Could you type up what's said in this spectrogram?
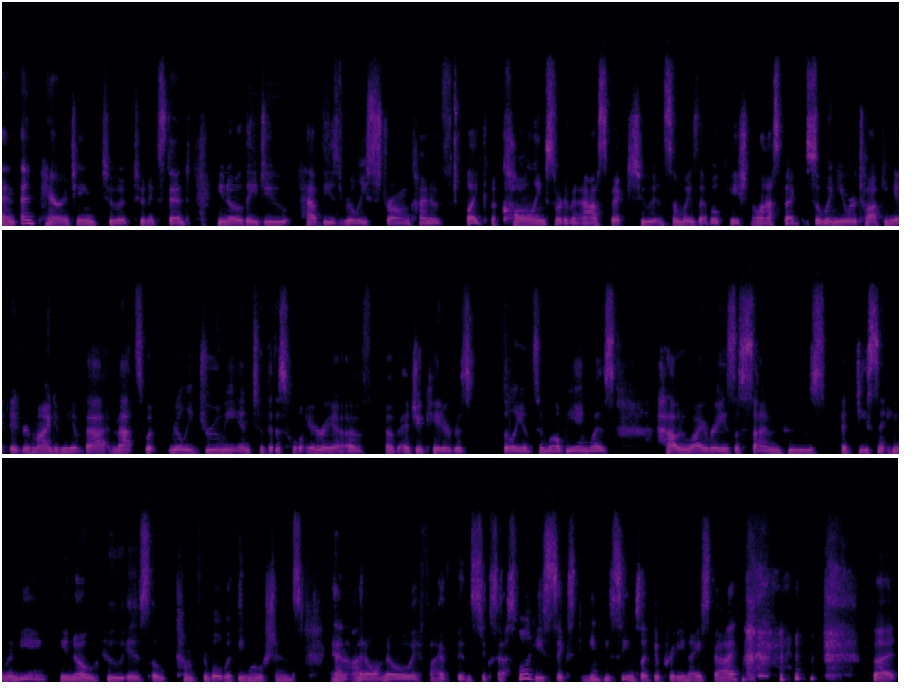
and, and parenting to to an extent, you know, they do have these really strong kind of like a calling sort of an aspect to it in some ways, that vocational aspect. So when you were talking it, it reminded me of that. And that's what really drew me into this whole area of, of educator resilience and well-being was how do I raise a son who's a decent human being, you know, who is uh, comfortable with emotions? And I don't know if I've been successful. He's 16. He seems like a pretty nice guy. but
